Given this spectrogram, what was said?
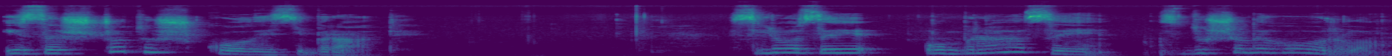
і за що до школи зібрати. Сльози образи здушили горло,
